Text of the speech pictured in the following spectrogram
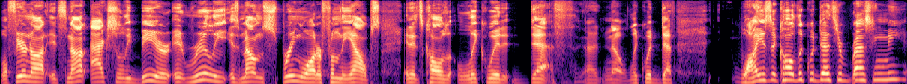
Well, fear not, it's not actually beer. It really is mountain spring water from the Alps, and it's called Liquid Death. Uh, no, Liquid Death. Why is it called Liquid Death, you're asking me?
